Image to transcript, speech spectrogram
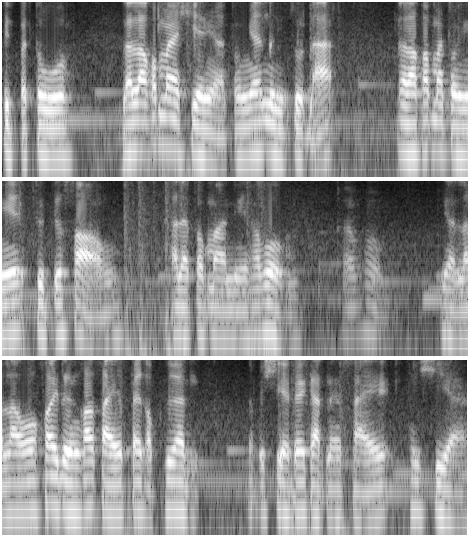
ปิดประตู แล้วเราก็มาเคลียร์เนี่ยตรงเนี้ยหนึ่งจุดละแล้วเราก็มาตรงนี้จุดที่สองอะไรประมาณนี้ครับผมครับผม เนี่ยแล้วเราก็ค่อยเดินเข้าไซต์ไปกับเพื่อนแล้วไปเคลียร์ด้วยกันในไซต์ให้เคลียร์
